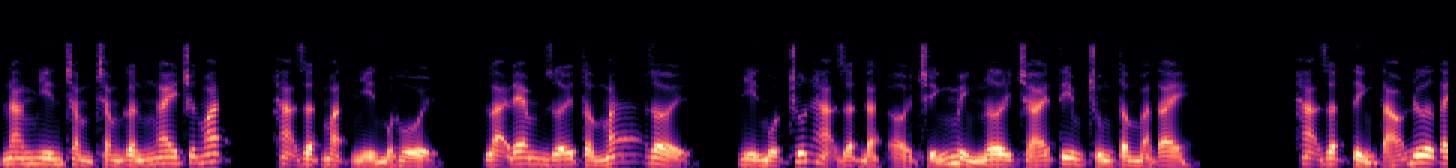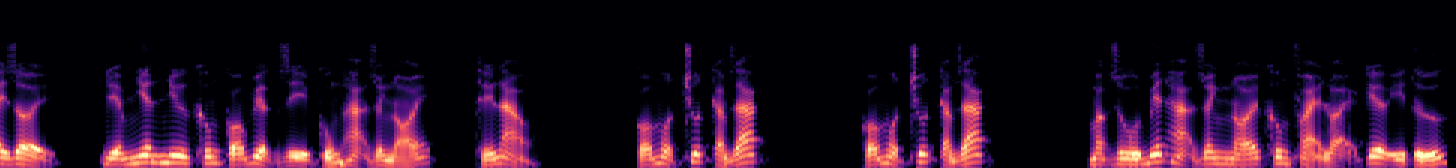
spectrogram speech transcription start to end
Nàng nhìn chằm chằm gần ngay trước mắt, hạ giật mặt nhìn một hồi, lại đem dưới tầm mắt rời, nhìn một chút hạ giật đặt ở chính mình nơi trái tim trung tâm bàn tay. Hạ giật tỉnh táo đưa tay rời, điềm nhiên như không có việc gì cùng hạ doanh nói, thế nào? Có một chút cảm giác. Có một chút cảm giác. Mặc dù biết hạ doanh nói không phải loại kia ý tứ,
